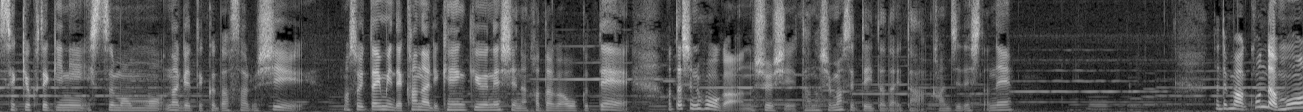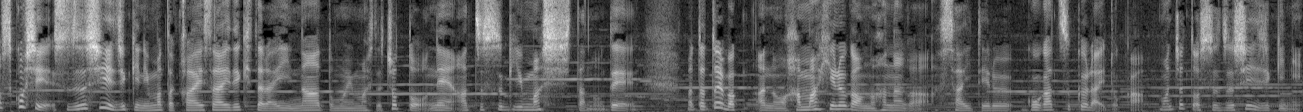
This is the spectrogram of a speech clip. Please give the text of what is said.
積極的に質問も投げてくださるし、まあ、そういった意味でかなり研究熱心な方が多くて私の方があの終始楽しませていただいた感じでしたね。でまあ今度はもう少し涼しい時期にまた開催できたらいいなと思いましたちょっとね暑すぎましたので、まあ、例えばあの浜昼顔の花が咲いてる5月くらいとかもうちょっと涼しい時期に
